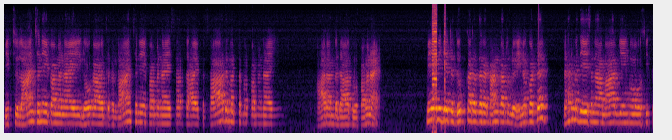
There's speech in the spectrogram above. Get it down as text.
භික්ෂු ලාංඡනයේ පමණයි ලෝකාවචර ලාංඡනයේ පමණයි සද්ධාය ප්‍රසාද මට්ටම පමණයි ආරම්භ ධාතුව පමණයි. මේ විදිහට දුක් කරදර කංකටොළු එනකොට ධර්ම දේශනා මාර්ගයෙන් හෝ සිත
